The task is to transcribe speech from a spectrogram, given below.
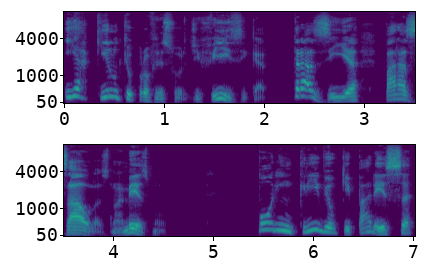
e aquilo que o professor de física trazia para as aulas, não é mesmo? Por incrível que pareça,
